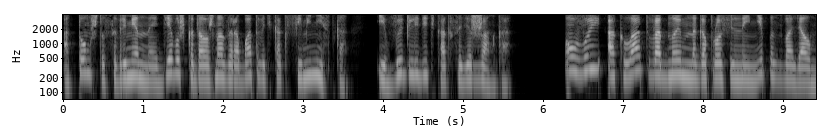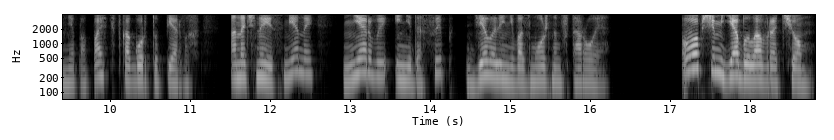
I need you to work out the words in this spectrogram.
о том, что современная девушка должна зарабатывать как феминистка и выглядеть как содержанка. Увы, оклад в родной многопрофильный не позволял мне попасть в когорту первых, а ночные смены, нервы и недосып делали невозможным второе. В общем, я была врачом.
